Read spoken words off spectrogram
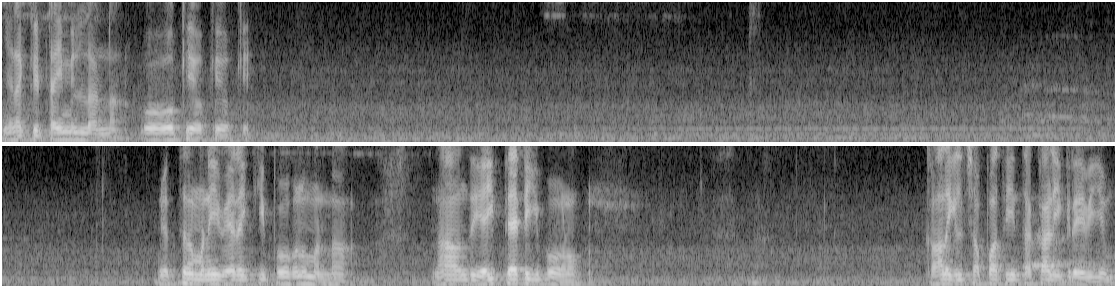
எனக்கு டைம் இல்லை அண்ணா. ஓ ஓகே ஓகே ஓகே எத்தனை மணி வேலைக்கு போகணும் அண்ணா? நான் வந்து எயிட் தேர்ட்டிக்கு போகணும். காலையில் சப்பாத்தியும் தக்காளி கிரேவியும்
